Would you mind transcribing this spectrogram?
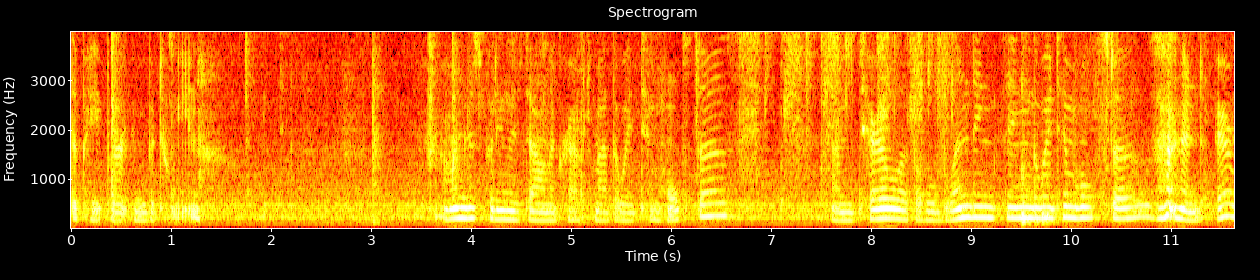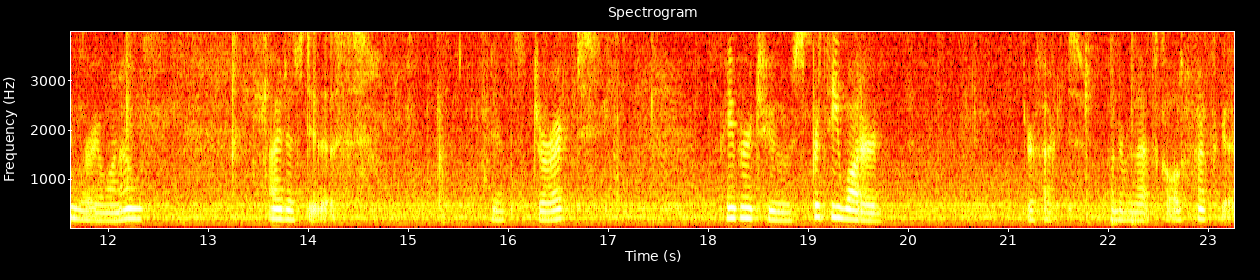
the paper in between. I'm just putting these down on the craft mat the way Tim Holtz does. I'm terrible at the whole blending thing the way Tim Holtz does, and everyone else. I just do this. It's direct paper to spritzy water effect, whatever that's called. I forget.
